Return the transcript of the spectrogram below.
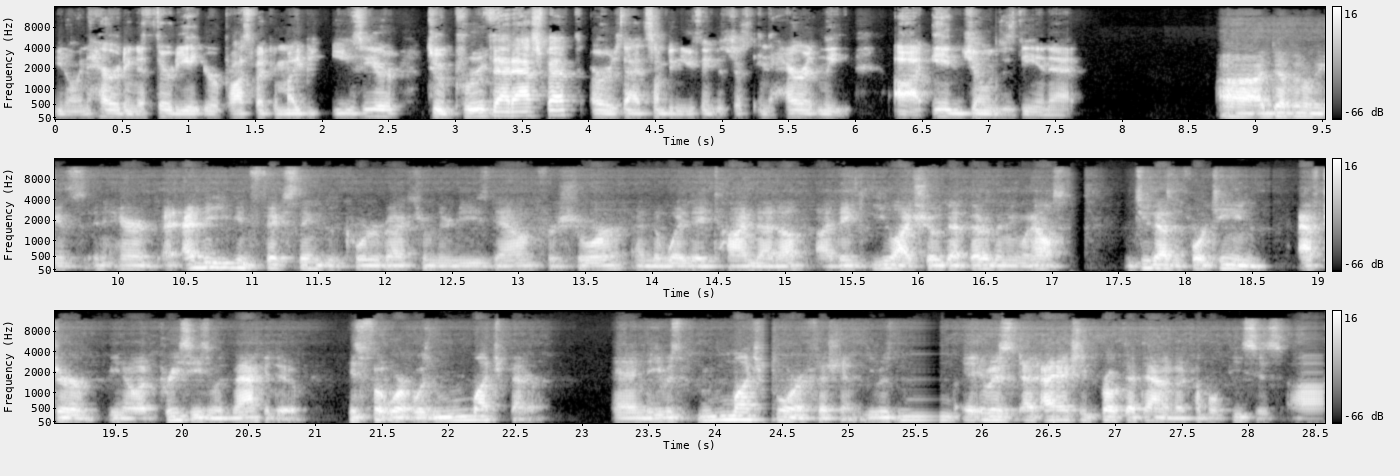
you know, inheriting a 38 year old prospect, it might be easier to improve that aspect, or is that something you think is just inherently uh, in Jones's DNA? Uh, I definitely think it's inherent. I, think you can fix things with quarterbacks from their knees down for sure, and the way they time that up. I think Eli showed that better than anyone else. In 2014, after you know a preseason with McAdoo, his footwork was much better, and he was much more efficient. He was. It was. I actually broke that down in a couple pieces uh,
